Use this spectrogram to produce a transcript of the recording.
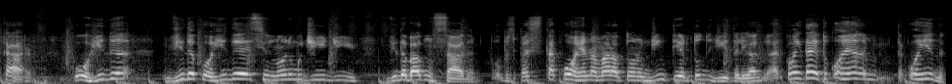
Cara, corrida Vida corrida é sinônimo de, de vida bagunçada. Pô, você parece que você tá correndo a maratona o dia inteiro, todo dia, tá ligado? Ah, como é que tá aí? Tô correndo, tá corrida.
